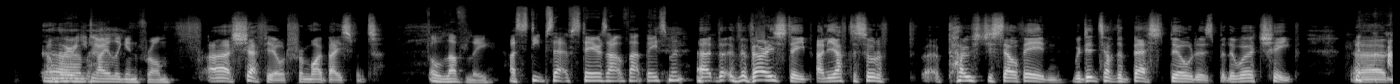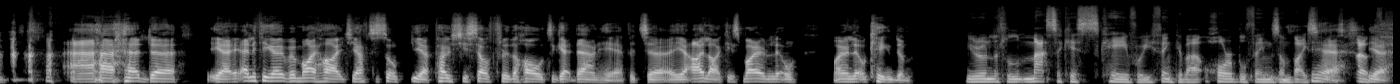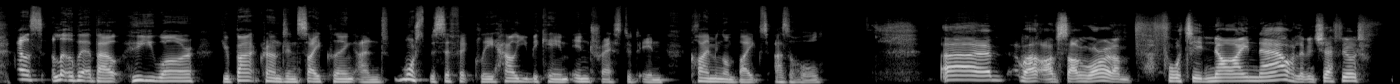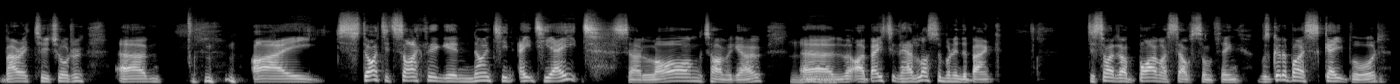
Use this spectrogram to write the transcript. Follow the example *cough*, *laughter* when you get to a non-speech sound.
And where um, are you um, dialing in from? Uh, Sheffield, from my basement. Oh, lovely. A steep set of stairs out of that basement? Uh, very steep. And you have to sort of uh, post yourself in. We didn't have the best builders, but they were cheap. Um, *laughs* and uh, yeah, anything over my height, you have to sort of yeah post yourself through the hole to get down here. But uh, yeah, I like it. it's my own little my own little kingdom. Your own little masochist's cave where you think about horrible things on bicycles. Yeah, so yeah. tell us a little bit about who you are, your background in cycling, and more specifically, how you became interested in climbing on bikes as a whole. Um, well, I'm Simon Warren. I'm 49 now. I live in Sheffield, married, two children. Um, *laughs* I started cycling in 1988, so a long time ago. Mm. Uh, I basically had lots of money in the bank. Decided I'd buy myself something. Was going to buy a skateboard.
